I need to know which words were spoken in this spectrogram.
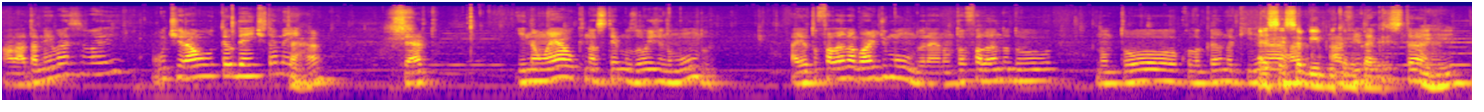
ah, lá também vai, vai vão tirar o teu dente também Tá? certo? E não é o que nós temos hoje no mundo. Aí eu tô falando agora de mundo, né? Não tô falando do não tô colocando aqui A essência bíblica, a vida cristã, né? Uhum.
